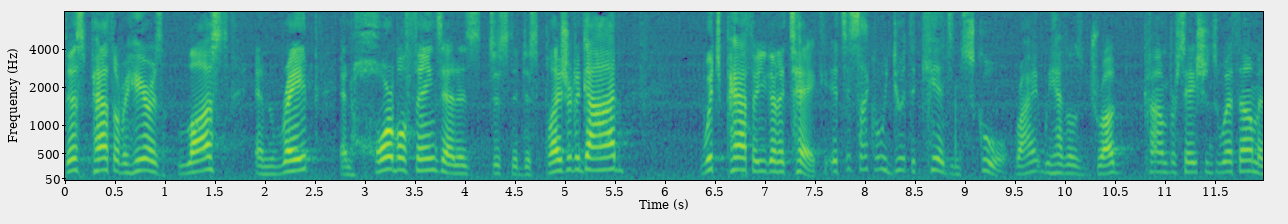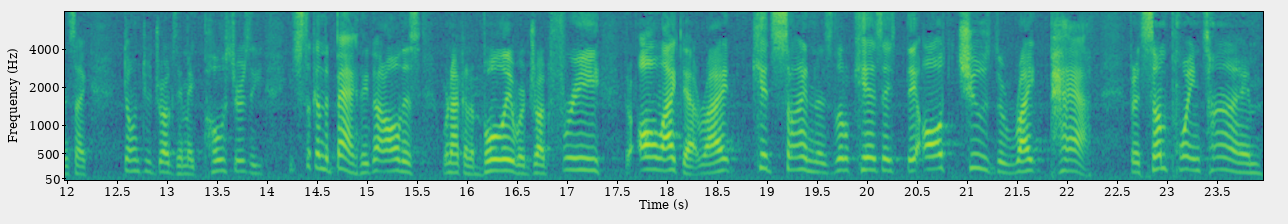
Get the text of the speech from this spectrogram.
This path over here is lust and rape and horrible things that is just a displeasure to God. Which path are you going to take? It's, it's like what we do with the kids in school, right? We have those drug conversations with them, and it's like, don't do drugs. They make posters. They, you just look on the back. They've got all this, we're not going to bully, we're drug free. They're all like that, right? Kids sign, as little kids, they, they all choose the right path. But at some point in time,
